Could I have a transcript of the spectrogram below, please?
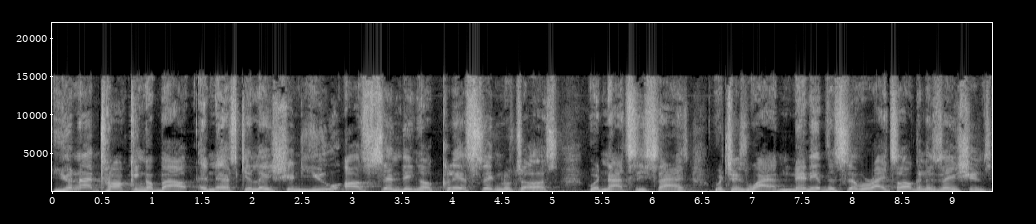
you're not talking about an escalation. You are sending a clear signal to us with Nazi signs, which is why many of the civil rights organizations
